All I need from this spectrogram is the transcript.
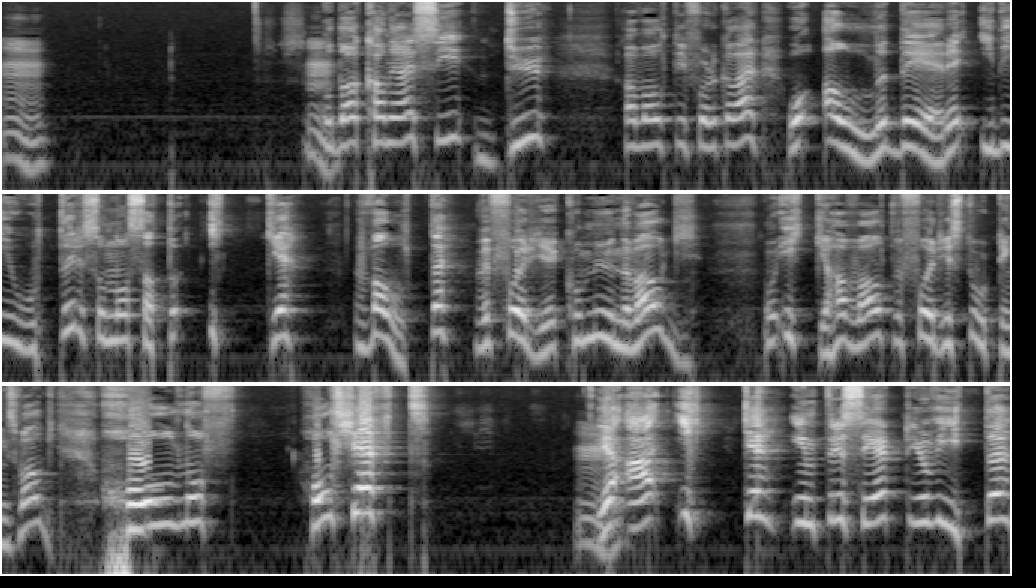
Mm. Mm. Og da kan jeg si du har valgt de folka der. Og alle dere idioter som nå satt og ikke valgte ved forrige kommunevalg og ikke har valgt ved forrige stortingsvalg. Hold nå Hold kjeft! Mm. Jeg er ikke interessert i å vite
